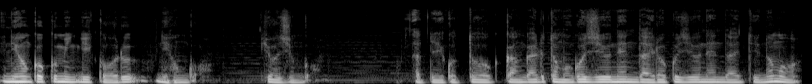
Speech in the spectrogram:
日本国民イコール日本語標準語。だということを考えるともう50年代60年代というのも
